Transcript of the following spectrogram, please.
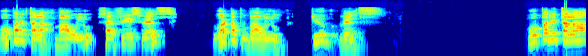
ఉపరితల బావులు సర్ఫేస్ వెల్స్ గొట్టపు బావులు ట్యూబ్ వెల్స్. ఉపరితల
